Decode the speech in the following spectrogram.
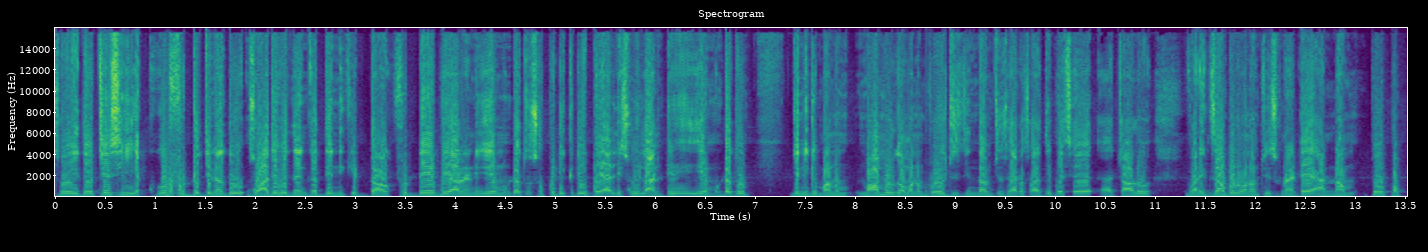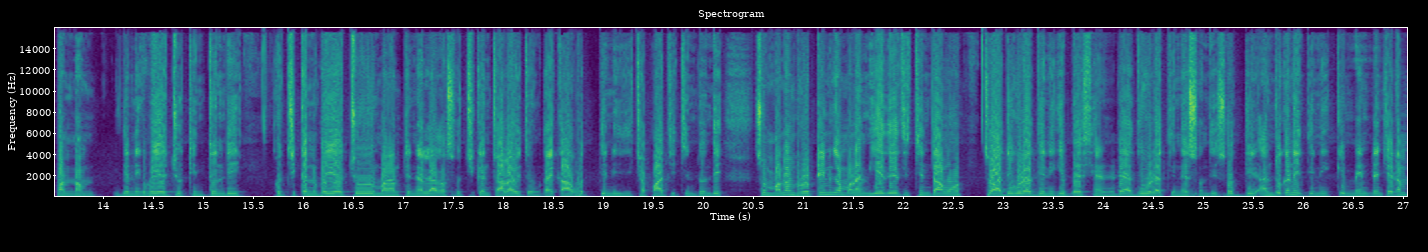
సో ఇది వచ్చేసి ఎక్కువ ఫుడ్ తినదు. సో అదేవిధంగా దీనికి డాగ్ ఫుడ్డే వేయాలని ఏముండదు సో పిడిగ్రీ వేయాలి. సో ఇలాంటివి ఏముండదు దీనికి మనం మామూలుగా మనం రోజు తిందాం చూసారా? సో అది వేసే చాలు. ఫర్ ఎగ్జాంపుల్ మనం తీసుకున్నట్టే అన్నం తో పప్పు అన్నం దీనికి వేయచ్చు తింటుంది. చికెన్ వేయచ్చు మనం తినేలాగా. సో చికెన్ చాలా తింటాయి కాకపోతే దీని ఇది చపాతీ తింటుంది. సో మనం రొటీన్గా మనం ఏదైతే తింటామో సో అది కూడా దీనికి బేస్ ఏంటంటే అది కూడా తినేస్తుంది. సో దీ అందుకని దీనికి మెయింటైన్ చేయడం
